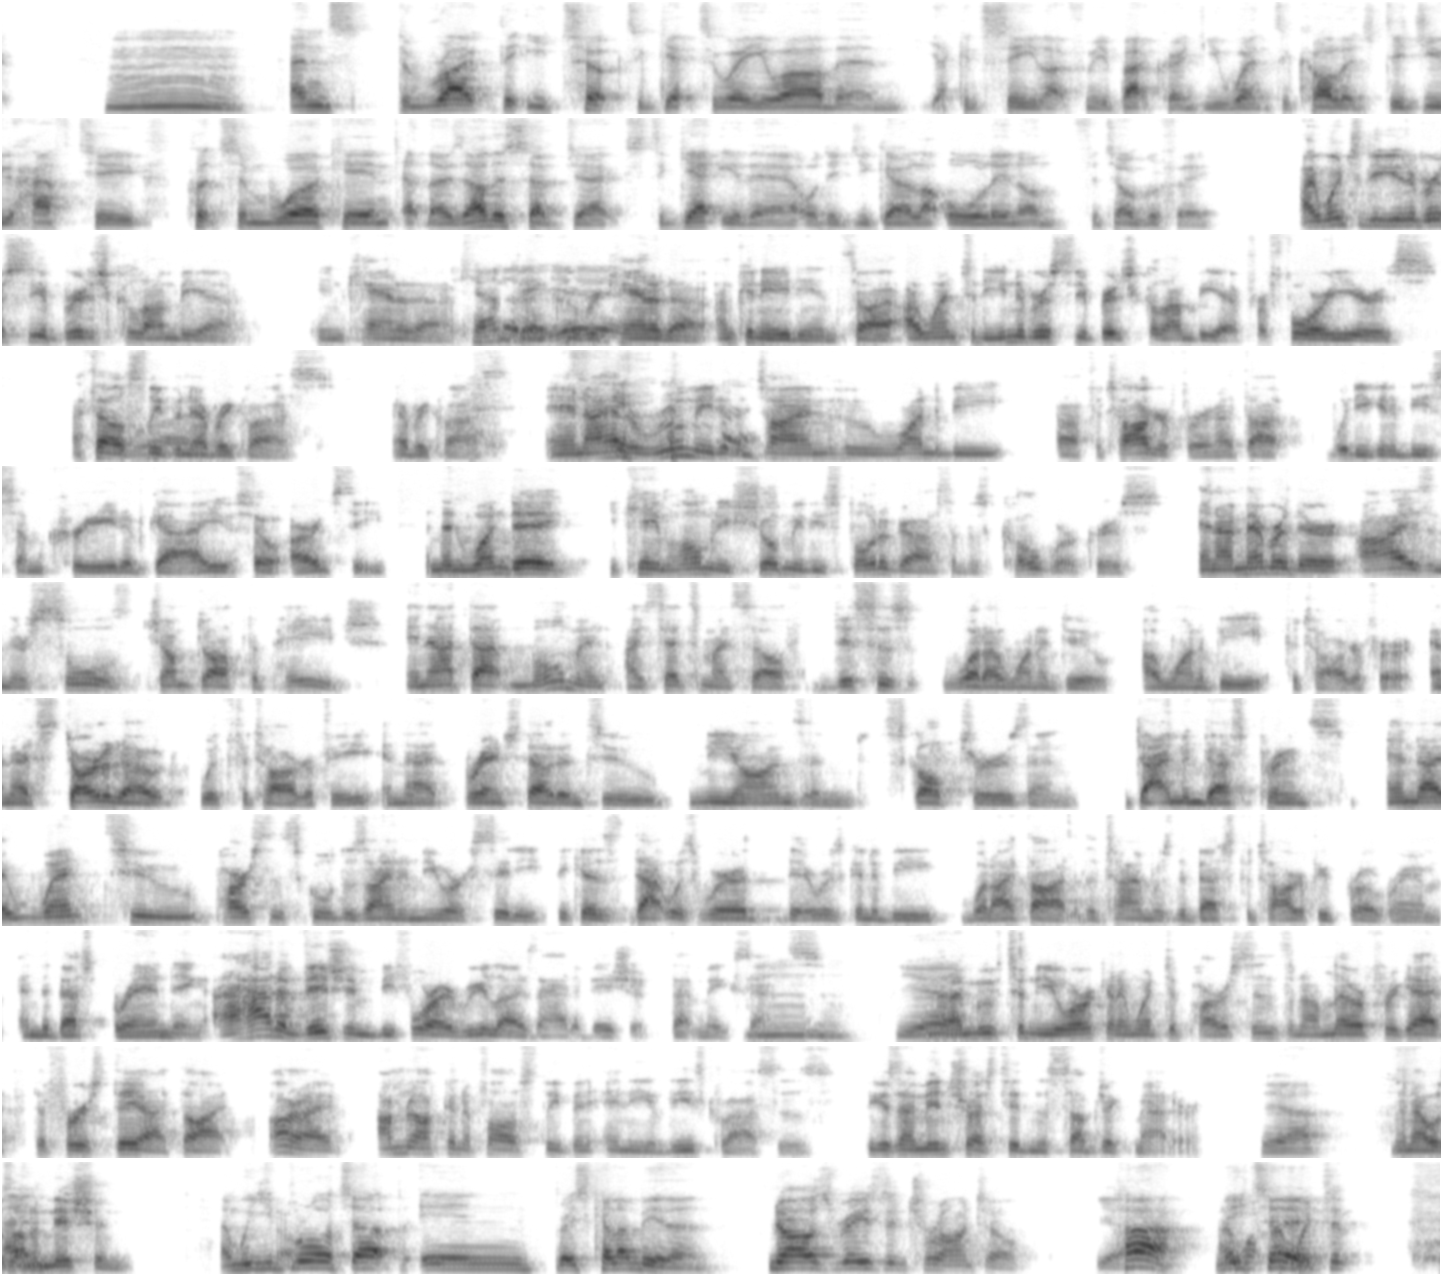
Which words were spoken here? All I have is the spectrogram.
Mm. And the route that you took to get to where you are, then I can see, like from your background, you went to college. Did you have to put some work in at those other subjects to get you there, or did you go like all in on photography? I went to the University of British Columbia in Canada, Canada, Vancouver, yeah, yeah. Canada. I'm Canadian, so I, I, went to the University of British Columbia for four years. I fell asleep wow. in every class, every class, and I had a roommate at the time who wanted to be photographer, and I thought, what are you going to be, some creative guy? You're so artsy. And then one day he came home and he showed me these photographs of his coworkers, and I remember their eyes and their souls jumped off the page. And at that moment, I said to myself, this is what I want to do. I want to be a photographer. And I started out with photography, and that branched out into neons and sculptures and diamond dust prints. And I went to Parsons School of Design in New York City because that was where there was going to be what I thought at the time was the best photography program and the best branding. I had a vision before I realized I had a vision. that makes sense. Mm, yeah. And I moved to New York and I went to Parsons. And I'll never forget the first day I thought, all right, I'm not going to fall asleep in any of these classes because I'm interested in the subject matter. Yeah. And I was and, on a mission. And were you so. brought up in British Columbia then? No, I was raised in Toronto. Yeah. Ha, me I, too. I went to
